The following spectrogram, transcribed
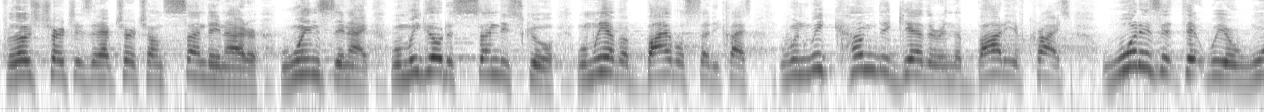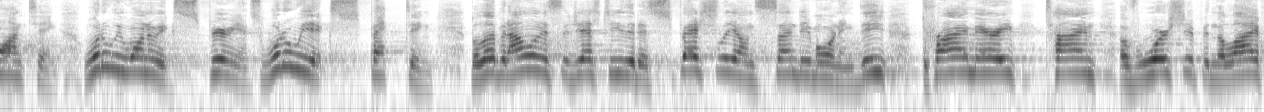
for those churches that have church on Sunday night or Wednesday night, when we go to Sunday school, when we have a Bible study class, when we come together in the body of Christ, what is it that we are wanting? What do we want to experience? What are we expecting? Beloved, I want to suggest to you that especially on Sunday morning, the primary time of worship in the life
